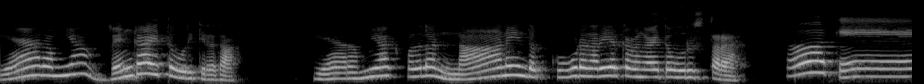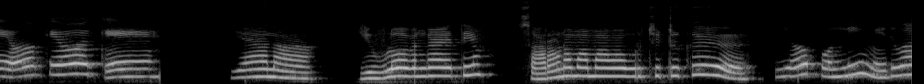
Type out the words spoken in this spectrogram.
ஏன் ரம்யா வெங்காயத்தை ஏன் பதிலாக நானே இந்த கூட நிறைய இருக்க வெங்காயத்தை உரிச்சு தரேன். Okay okay okay. ஏனா இவ்வளோ வெங்காயத்தையும் சரவண மாமாவை உரிச்சிட்டு இருக்கு. ஐயோ பொண்ணி மெதுவா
